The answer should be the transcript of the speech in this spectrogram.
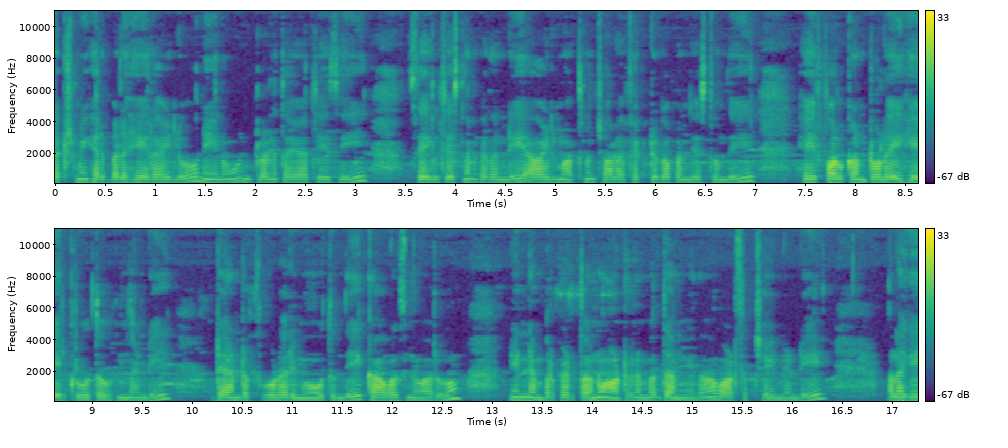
లక్ష్మీ హెర్బల్ హెయిర్ ఆయిల్ నేను ఇంట్లోనే తయారు చేసి సేల్ చేస్తున్నాను కదండి. ఆయిల్ మాత్రం చాలా ఎఫెక్టివ్గా పనిచేస్తుంది. హెయిర్ ఫాల్ కంట్రోల్ అయ్యి హెయిర్ గ్రోత్ అవుతుందండి. డాండ్రఫ్ కూడా రిమూవ్ అవుతుంది. కావాల్సిన వారు నేను నెంబర్ పెడతాను. ఆర్డర్ నెంబర్ దాని మీద వాట్సాప్ చేయండి అలాగే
